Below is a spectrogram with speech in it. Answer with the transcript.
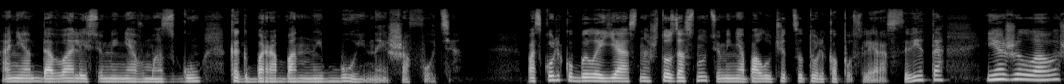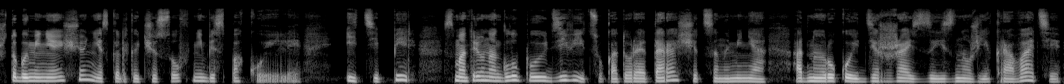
Они отдавались у меня в мозгу, как барабанный бой на эшафоте. Поскольку было ясно, что заснуть у меня получится только после рассвета, я желала, чтобы меня еще несколько часов не беспокоили. И теперь смотрю на глупую девицу, которая таращится на меня, одной рукой держась за изножье кровати,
